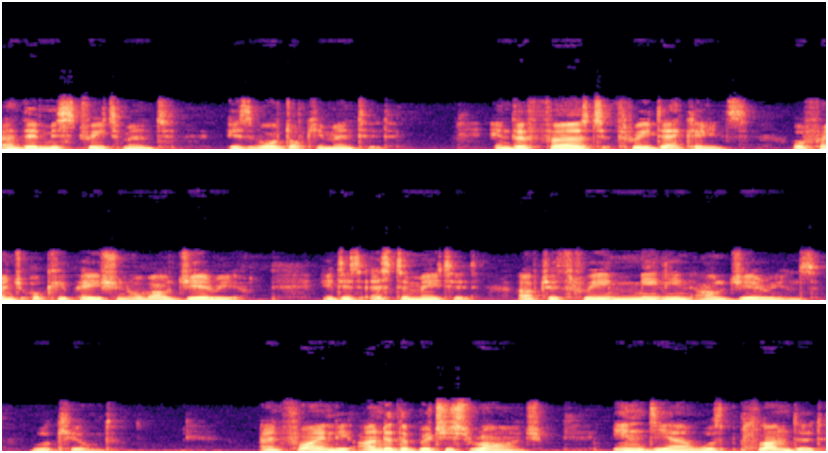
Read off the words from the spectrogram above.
and their mistreatment is well documented. In the first three decades of French occupation of Algeria, it is estimated up to 3 million Algerians were killed. And finally, under the British Raj, India was plundered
